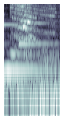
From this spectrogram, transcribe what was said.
What?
